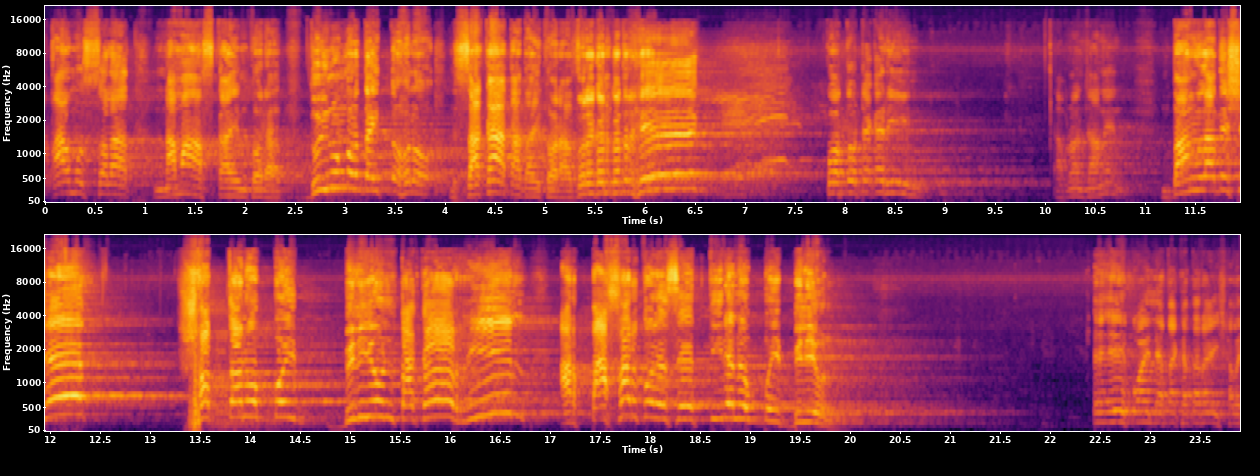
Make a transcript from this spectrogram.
আকামুসলাত নামাজ কায়েম করা। দুই নম্বর দায়িত্ব হলো জাকাত আদায় করা। জোরে কোন কথা? ঠিক। কত টাকা ঋণ? আপনারা জানেন, বাংলাদেশে সপ্তানব্বই বিলিয়ন টাকা ঋণ আর পাসার করেছে তিরানব্বই বিলিয়ন। এই কয় নেতা খেতারা এই সালা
